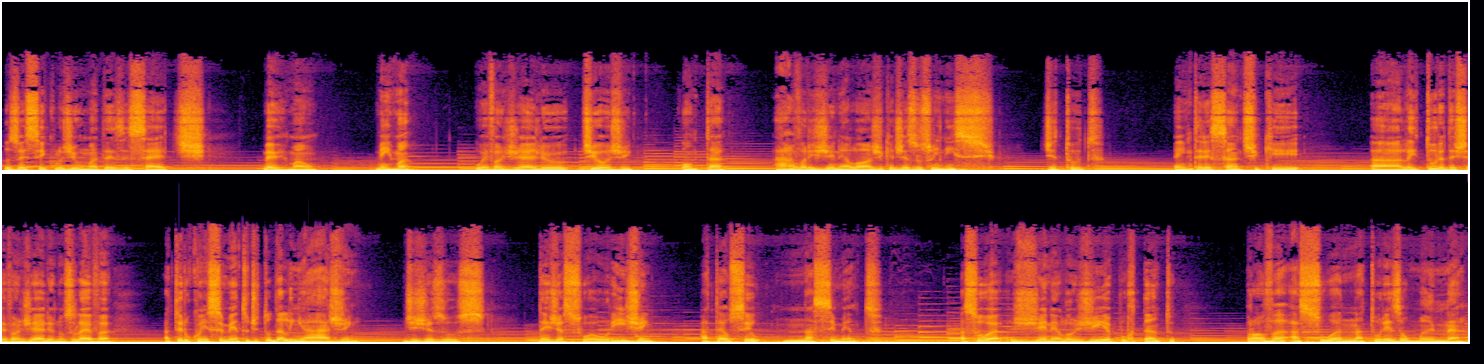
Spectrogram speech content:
dos versículos de 1 a 17. Meu irmão, minha irmã, o Evangelho de hoje conta a árvore genealógica de Jesus, o início de tudo. É interessante que a leitura deste Evangelho nos leva a a ter o conhecimento de toda a linhagem de Jesus, desde a sua origem até o seu nascimento. A sua genealogia, portanto, prova a sua natureza humana.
